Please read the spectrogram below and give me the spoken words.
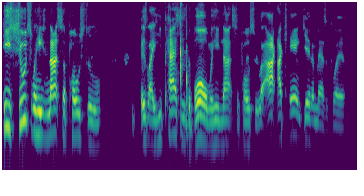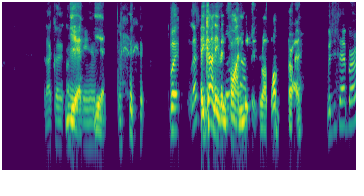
He shoots when he's not supposed to. It's like he passes the ball when he's not supposed to. Like I, I can't get him as a player, and I couldn't. Yeah, yeah. but let's. He can't even find Mitchell for a lob, bro. What you said, bro?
